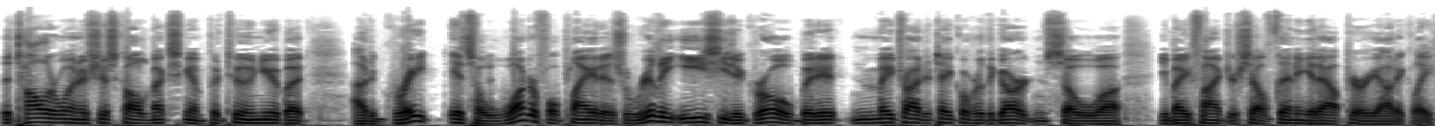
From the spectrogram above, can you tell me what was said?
The taller one is just called Mexican petunia. But a great, it's a wonderful plant. It's really easy to grow, but it may try to take over the garden. So uh, you may find yourself thinning it out periodically.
